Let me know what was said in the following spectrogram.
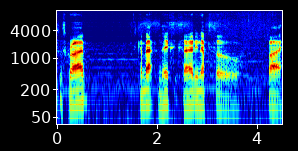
subscribe. Come back for the next exciting episode. Bye.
